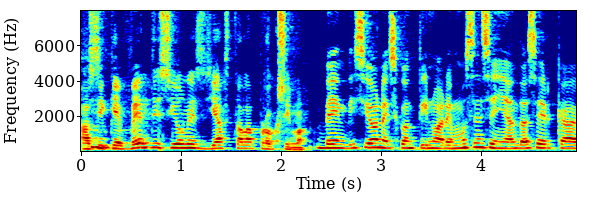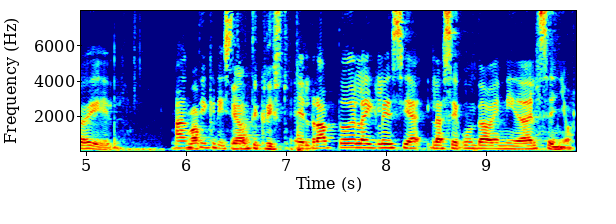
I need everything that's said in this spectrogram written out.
así que bendiciones y hasta la próxima. Bendiciones, continuaremos enseñando acerca del anticristo, el anticristo, el rapto de la iglesia y la segunda venida del Señor.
